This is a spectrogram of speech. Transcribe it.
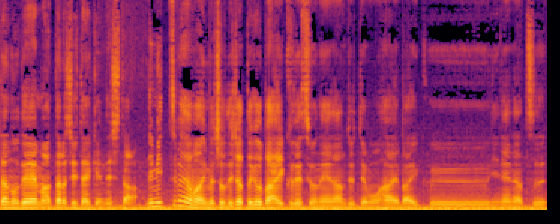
たので、まあ、新しい体験でした。で、3つ目は、まあ、今ちょっと出ちゃったけど、バイクですよね。なんと言っても、はい、バイクにね、夏、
